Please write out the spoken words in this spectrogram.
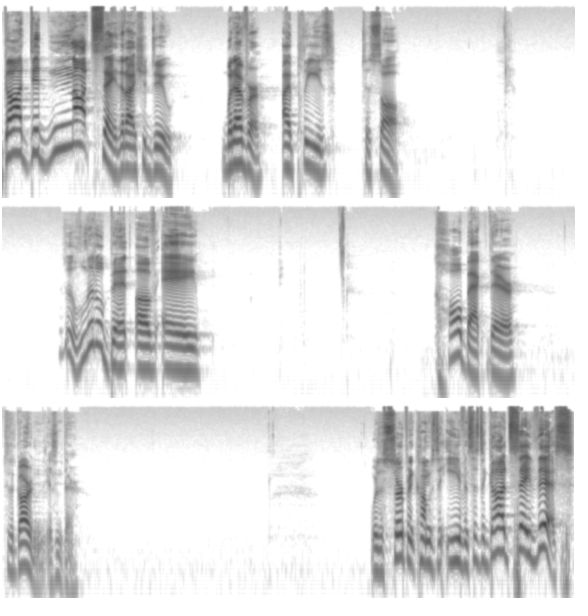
God did not say that I should do whatever I please to Saul. There's a little bit of a callback there to the garden, isn't there? Where the serpent comes to Eve and says, Did God say this?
